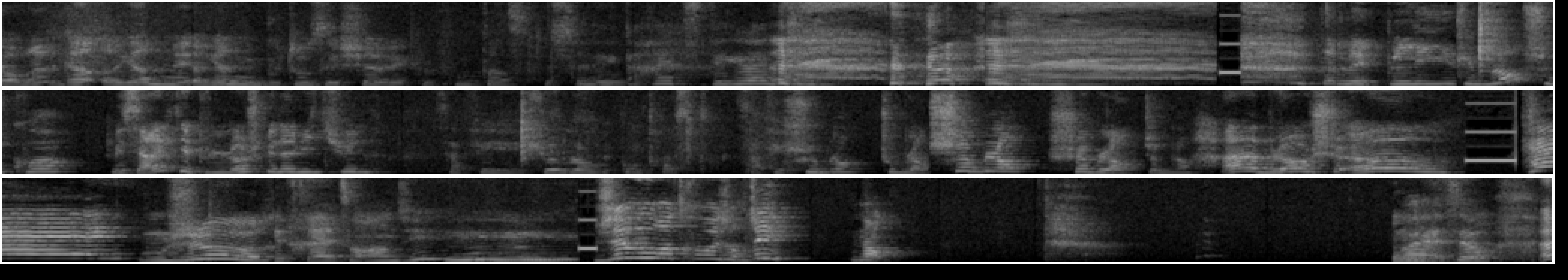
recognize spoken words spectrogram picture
en vrai, regarde, regarde, mes, regarde mes boutons séchés avec le fond de teint, ça fait ça. Arrête, c'est dégueulasse. T'as mes plis. Tu es blanche ou quoi? Mais c'est vrai que t'es plus blanche que d'habitude. Ça fait cheveux blancs. Le contraste. Ça fait cheveux blanc. Cheveux blancs. Cheveux blancs. Cheveux blancs. Ah, blanche. Oh Hey Bonjour Très attendu. Mhm. Je vous retrouve aujourd'hui. Non. On- Ouais, c'est bon.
